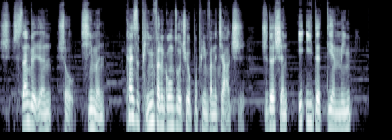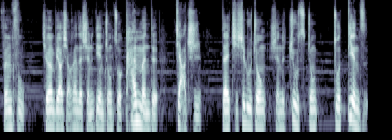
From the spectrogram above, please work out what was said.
十三个人守西门。看似平凡的工作，却有不平凡的价值，值得神一一的点名吩咐。千万不要小看在神的殿中做看门的价值。在启示录中，神的柱子中做垫子，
